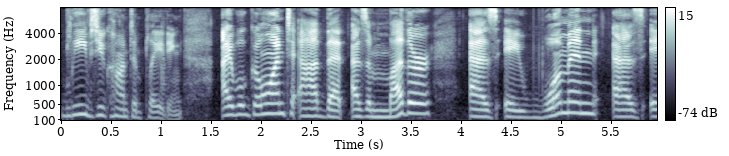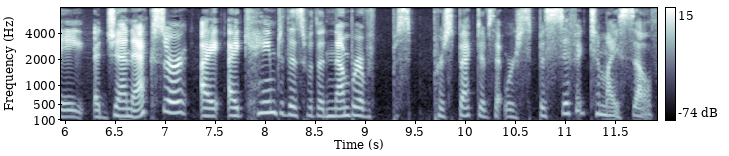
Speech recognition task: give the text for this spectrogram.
leaves you contemplating. I will go on to add that as a mother, as a woman, as a, a Gen Xer, I, I came to this with a number of perspectives that were specific to myself.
